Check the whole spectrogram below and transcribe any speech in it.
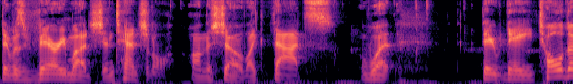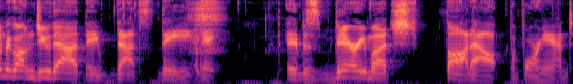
that was very much intentional on the show. Like that's what they they told them to go out and do that. They that's they they it was very much thought out beforehand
